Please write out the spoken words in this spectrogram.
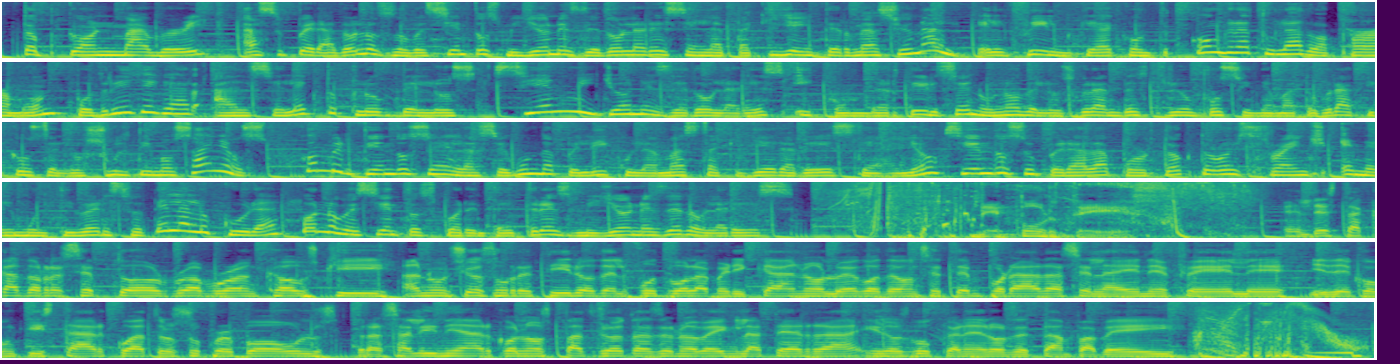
Top Gun Maverick ha superado los 900 millones de dólares en la taquilla internacional. El film que ha congratulado a Paramount podría llegar al selecto club de los 100 millones de dólares y convertirse en uno de los grandes triunfos cinematográficos de los últimos años, convirtiéndose en la segunda película más taquillera de este año, siendo superada por Doctor Strange en el multiverso de la locura por 943 millones de dólares. Deportes. El destacado receptor Rob Gronkowski anunció su retiro del fútbol americano luego de 11 temporadas en la NFL y de conquistar cuatro Super Bowls tras alinear con los Patriotas de Nueva Inglaterra y los Bucaneros de Tampa Bay.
